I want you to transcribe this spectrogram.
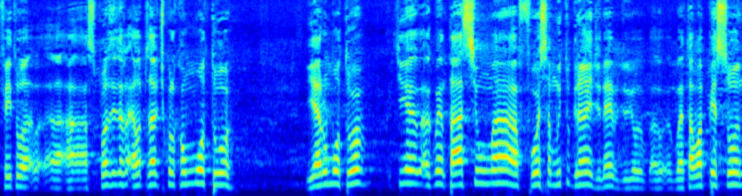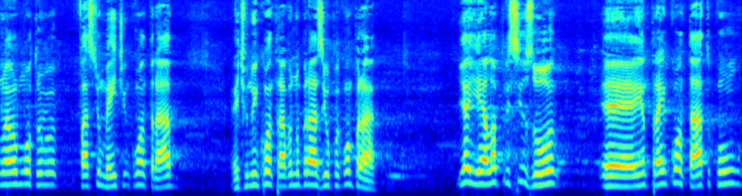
feito a, a, as provas, ela precisava de colocar um motor. E era um motor que aguentasse uma força muito grande, né? Aguentar uma pessoa, não era um motor facilmente encontrado. A gente não encontrava no Brasil para comprar. E aí ela precisou é, entrar em contato com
